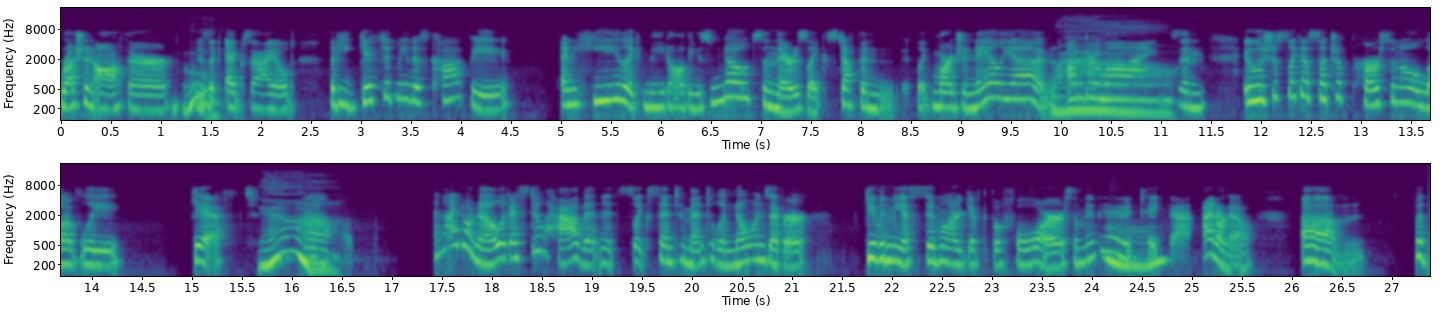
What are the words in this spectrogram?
Russian author. He was like exiled, but he gifted me this copy and he like made all these notes and there's like stuff in like marginalia and Wow. underlines and it was just like a such a personal lovely gift Yeah. uh, and I don't know, like I still have it, and it's like sentimental, and no one's ever given me a similar gift before, so maybe I would take that. I don't know, um, but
